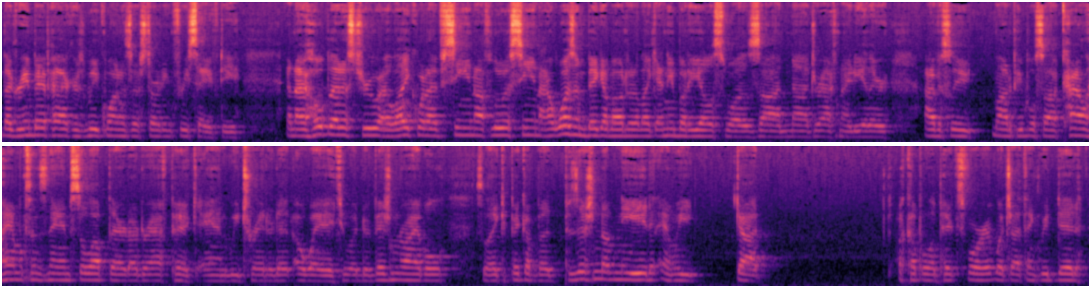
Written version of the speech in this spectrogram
the Green Bay Packers week one as our starting free safety. And I hope that is true. I like what I've seen off Lewis Cine. I wasn't big about it like anybody else was on uh, draft night either. Obviously, a lot of people saw Kyle Hamilton's name still up there at our draft pick, and we traded it away to a division rival so they could pick up a position of need, and we got a couple of picks for it, which I think we did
